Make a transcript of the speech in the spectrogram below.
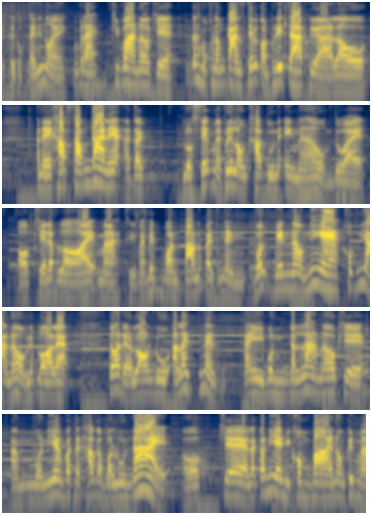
ก็คือตกใจนิดหน่อยไม่เป็นไรคิดว่านะโอเคแต่ผมคงทำการเซฟไว้ก่อนเพื่อที่จะเผื่อเราอันไหนครับซ้ำได้เนี่ยอาจจะโหลดเซฟใหม่เพื่อลองครับดูนั่นเองนะครับผมด้วยโอเคเรียบร้อยมาถือไม้เบสบอลปั๊บแล้วไปตำแหน่งเวิร์กเบนนะผมนี่ไงครบทุกอย่างนะผมเรียบร้อยแล้วก็เดี๋ยวลองดูอะไรตั้งแต่ไอ้บนด้านล่างนะโอเคอะโมเนียมก็จะเข้ากับบอลลูนได้โอเค แล้วก็นี่ไงมีคอมไบน์นะผมขึ้นมา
